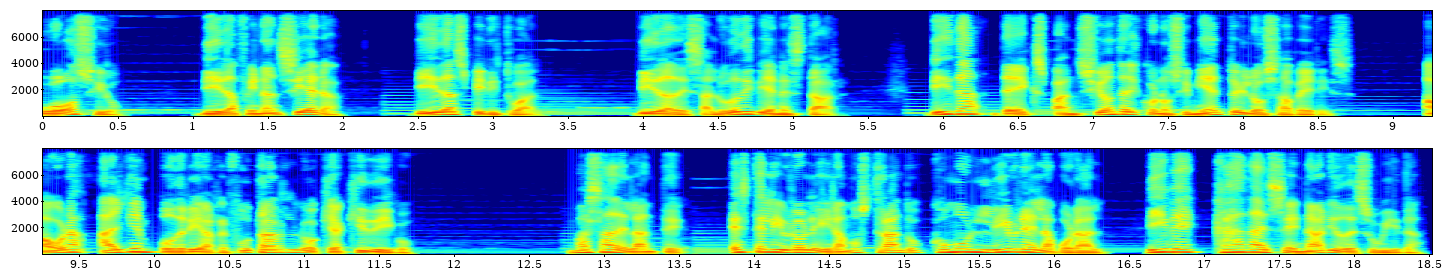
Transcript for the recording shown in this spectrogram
u ocio, vida financiera, vida espiritual, vida de salud y bienestar, vida de expansión del conocimiento y los saberes. Ahora alguien podría refutar lo que aquí digo. Más adelante, este libro le irá mostrando cómo un libre laboral vive cada escenario de su vida,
